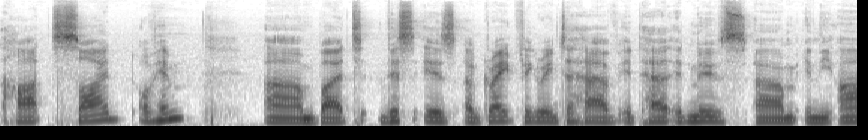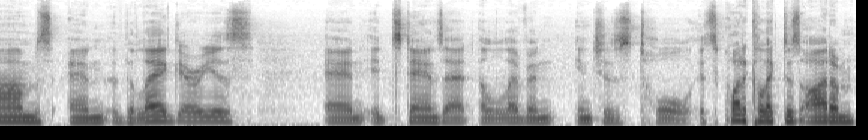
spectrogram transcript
heart side of him. Um, but this is a great figurine to have. It ha- it moves um, in the arms and the leg areas, and it stands at 11 inches tall. It's quite a collector's item,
